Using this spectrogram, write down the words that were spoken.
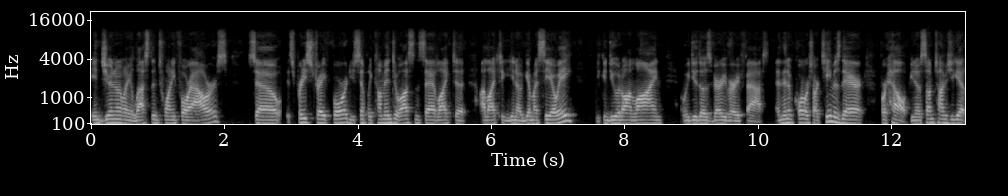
in generally less than 24 hours. So it's pretty straightforward. You simply come into us and say, "I'd like to, I'd like to, you know, get my COE." You can do it online, and we do those very, very fast. And then, of course, our team is there for help. You know, sometimes you get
